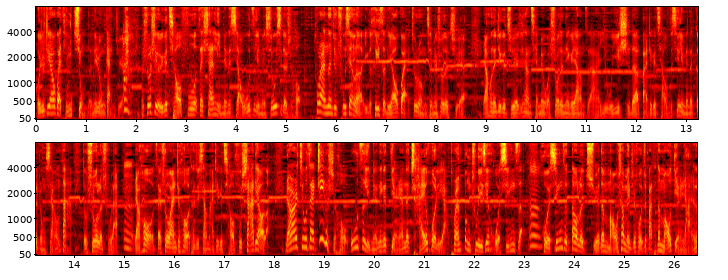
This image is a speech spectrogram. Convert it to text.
我觉得这妖怪挺囧的那种感觉。说是有一个樵夫在山里面的小屋子里面休息的时候，突然呢就出现了一个黑色的妖怪，就是我们前面说的绝。然后呢，这个绝就像前面我说的那个样子啊，一五一十的把这个樵夫心里面的各种想法都说了出来。嗯然后在说完之后，他就想把这个樵夫杀掉了。然而就在这个时候，屋子里面那个点燃的柴火里啊，突然蹦出了一些火星子。嗯火星子到了绝的毛上面之后，就把他的毛点燃了。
